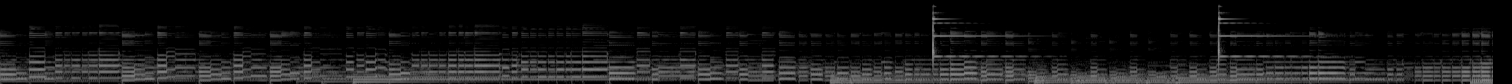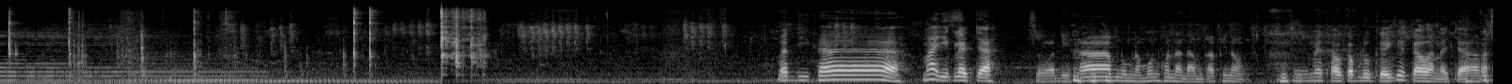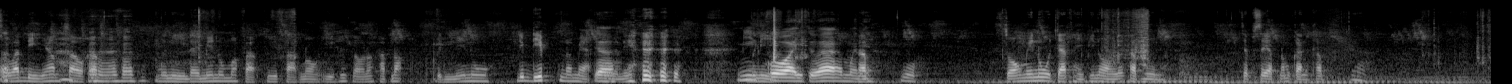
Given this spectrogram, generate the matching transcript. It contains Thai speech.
สวัสดีค่ะ มาอีกแล้วจ้ะ สวัสดีครับหนุ่มน้ำมนต์คนดำครับพี่น้องแม่เท่ากับลูกเคยคือเก่าอันนะจ๊ะครับสวัสดีย่ำเช้าครับมื้อนี้ได้เมนูมาฝากพี่ฝากน้องอีกคือเก่านะครับเนาะเป็นเมนูดิบๆเนาะแม่มื้อนี้มีมื้อนี้กอยตัวมื้อครับนี้โอ้สองเมนูจัดให้พี่น้องเลยครับมื้อนี้แซ่บๆน้ำกันครับ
